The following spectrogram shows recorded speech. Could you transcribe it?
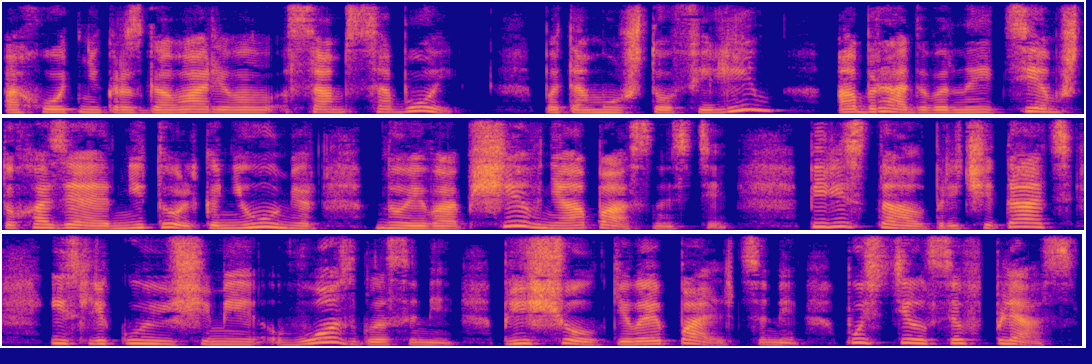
Охотник разговаривал сам с собой, потому что Филим, обрадованный тем, что хозяин не только не умер, но и вообще вне опасности, перестал причитать и с ликующими возгласами, прищелкивая пальцами, пустился в пляс.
